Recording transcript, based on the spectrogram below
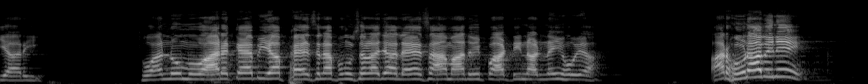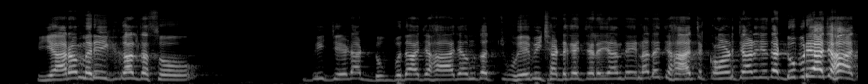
ਯਾਰੀ ਤੁਹਾਨੂੰ ਮੁਬਾਰਕ ਹੈ ਵੀ ਆ ਫੈਸਲਾ ਫੂਸਲਾ ਜਾਂ ਲੈਸ ਆਮ ਆਦਮੀ ਪਾਰਟੀ ਨਾਲ ਨਹੀਂ ਹੋਇਆ। ਔਰ ਹੋਣਾ ਵੀ ਨਹੀਂ। ਯਾਰੋ, ਮੇਰੀ ਇੱਕ ਗੱਲ ਦੱਸੋ। ਵੀ ਜਿਹੜਾ ਡੁੱਬਦਾ ਜਹਾਜ਼ ਹੈ ਉਹਨੂੰ ਤਾਂ ਚੂਹੇ ਵੀ ਛੱਡ ਕੇ ਚਲੇ ਜਾਂਦੇ। ਇਹਨਾਂ ਦੇ ਜਹਾਜ਼ 'ਚ ਕੌਣ ਚੜ ਜੇ? ਤਾਂ ਡੁੱਬ ਰਿਹਾ ਜਹਾਜ਼।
